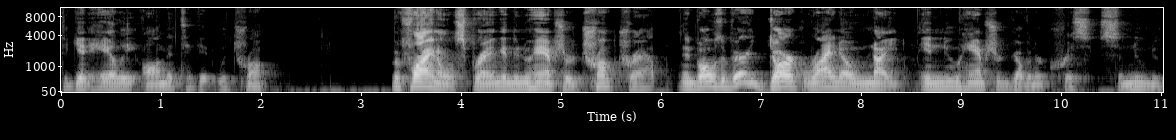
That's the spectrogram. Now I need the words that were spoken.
to get Haley on the ticket with Trump. The final spring in the New Hampshire Trump trap involves a very dark RINO knight in New Hampshire Governor Chris Sununu.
